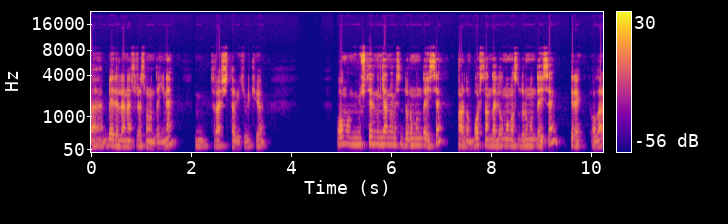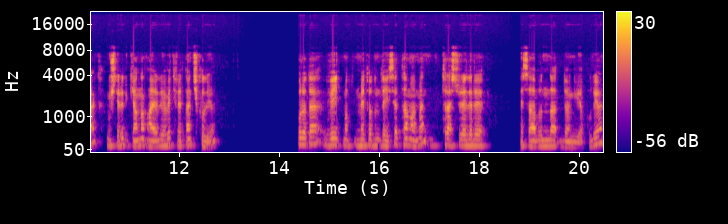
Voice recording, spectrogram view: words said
Ve belirlenen süre sonunda yine tıraş tabii ki bitiyor. O müşterinin gelmemesi durumunda ise pardon boş sandalye olmaması durumunda ise direkt olarak müşteri dükkandan ayrılıyor ve thread'den çıkılıyor. Burada wait metodunda ise tamamen tıraş süreleri hesabında döngü yapılıyor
